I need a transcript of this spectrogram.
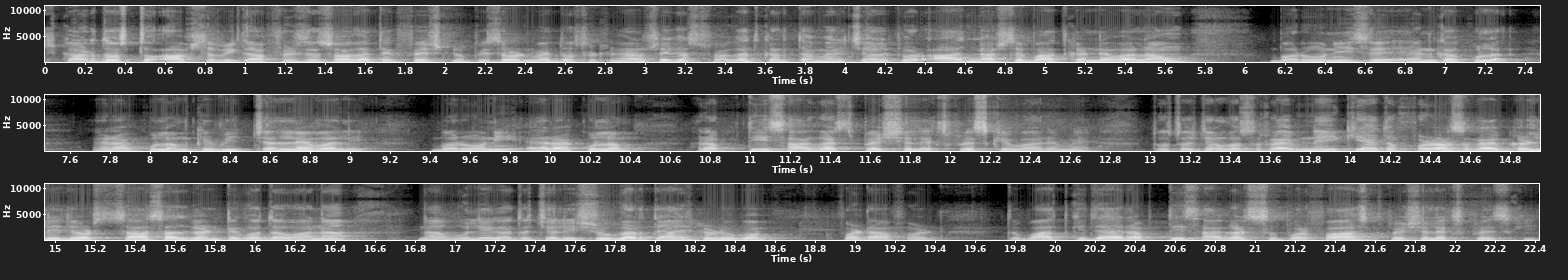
नमस्कार दोस्तों, आप सभी का फिर से स्वागत है फ़ैशन एपिसोड में। दोस्तों ट्रेन से का स्वागत करता है मेरे चैनल पर और आज मैं आपसे बात करने वाला हूँ बरौनी से एनकाकुल, एराकुलम के बीच चलने वाली बरौनी एराकुलम रप्ती सागर स्पेशल एक्सप्रेस के बारे में। दोस्तों, चैनल को सब्सक्राइब नहीं किया तो फटाफट सब्सक्राइब कर लीजिए और साथ साथ घंटे को दबाना ना भूलिएगा। तो चलिए शुरू करते हैं आज के वीडियो को फटाफट। तो बात की जाए Rapti Sagar superfast special express की।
